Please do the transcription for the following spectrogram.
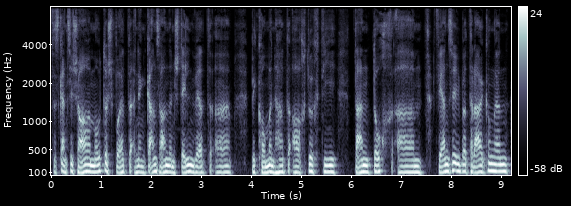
das ganze Genre Motorsport einen ganz anderen Stellenwert bekommen hat, auch durch die dann doch ähm, Fernsehübertragungen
